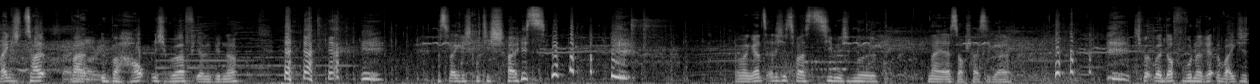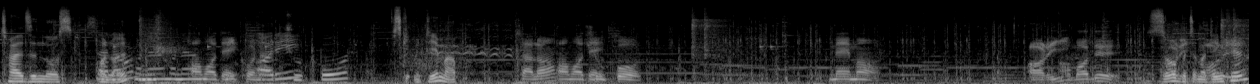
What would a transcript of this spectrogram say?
Eigentlich total, war überhaupt nicht worth irgendwie, ne? das war eigentlich richtig scheiße. Wenn man ganz ehrlich ist, war es ziemlich Müll. Naja, ist auch scheißegal. ich würde mein Dorfbewohner retten, war eigentlich total sinnlos. Oh lol. Was geht mit dem ab? Salon, Amade. Nemo. Ari, Amade. So, bitte mal den killen.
